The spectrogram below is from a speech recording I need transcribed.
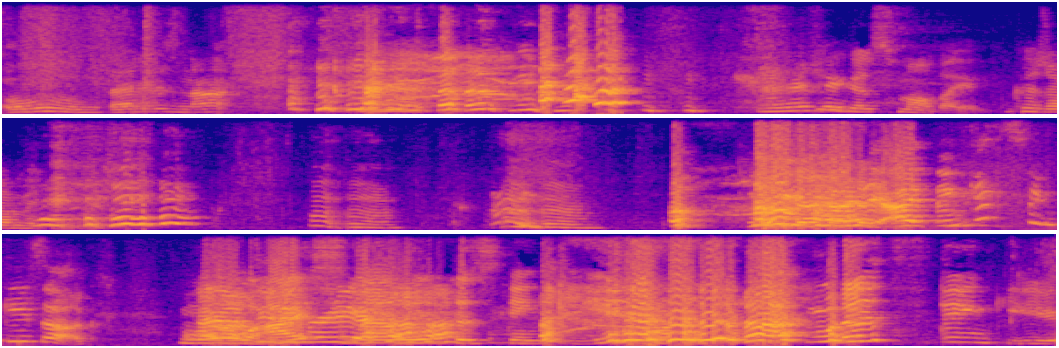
Oh, that is not. I'm gonna take a small bite because I'm a genius. Mm-mm. Mm-mm. I think it's stinky socks. No, I don't I smelled the stinky. that was stinky.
